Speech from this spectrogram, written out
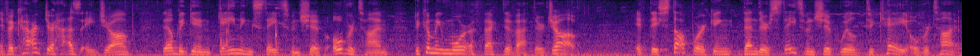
If a character has a job, they'll begin gaining statesmanship over time, becoming more effective at their job. If they stop working, then their statesmanship will decay over time.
